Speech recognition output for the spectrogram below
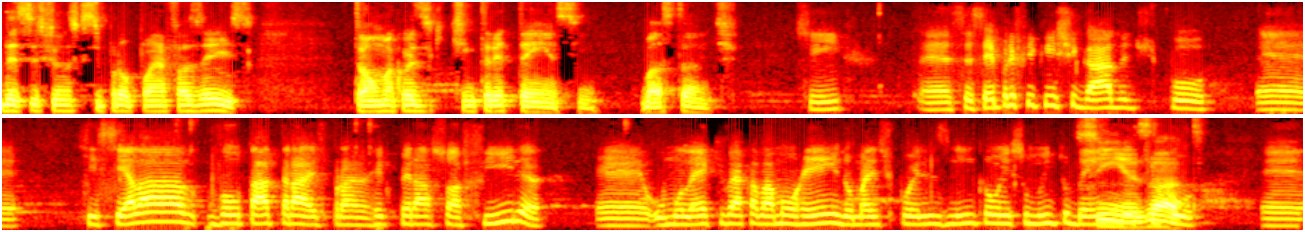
desses filmes que se propõem a fazer isso. Então é uma coisa que te entretém, assim, bastante. Sim. É, você sempre fica instigado de, tipo, é, que se ela voltar atrás para recuperar sua filha, é, o moleque vai acabar morrendo, mas, tipo, eles linkam isso muito bem. Sim, e, exato. Tipo, é,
